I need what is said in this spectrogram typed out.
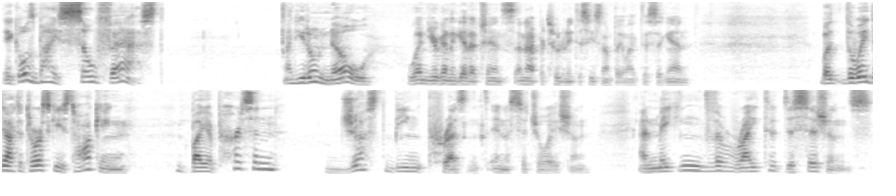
it goes by so fast. And you don't know when you're going to get a chance, an opportunity to see something like this again. But the way Dr. Twerski is talking, by a person just being present in a situation, and making the right decisions,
